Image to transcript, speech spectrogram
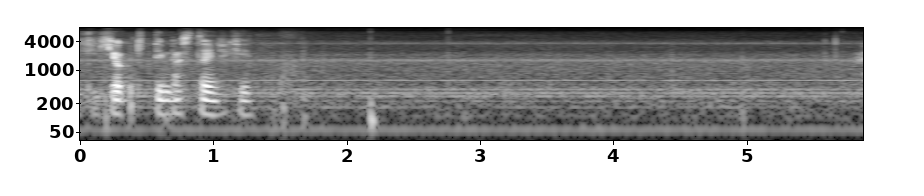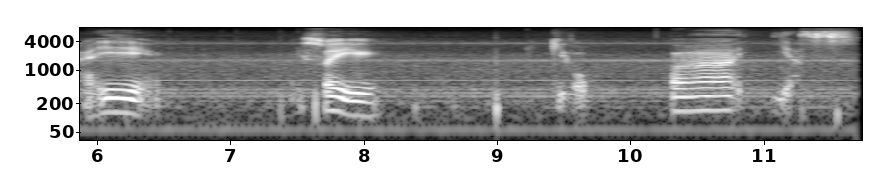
Aqui, aqui, tem bastante aqui. Aí. Isso aí. Aqui, opa. Yes.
